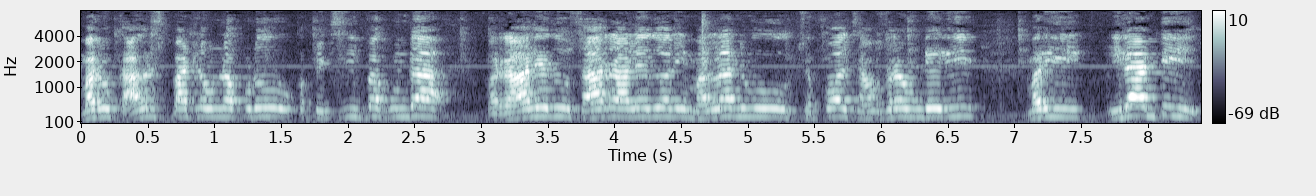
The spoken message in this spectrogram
మరి కాంగ్రెస్ పార్టీలో ఉన్నప్పుడు ఒక ఫ్లెక్సీ చింపకుండా మరి రాలేదు సార్ రాలేదు అని మళ్ళా నువ్వు చెప్పవలసిన అవసరం ఉండేది. మరి ఇలాంటి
